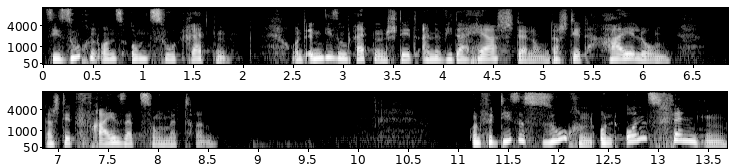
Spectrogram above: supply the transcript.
Sie suchen uns, um zu retten. Und in diesem Retten steht eine Wiederherstellung, da steht Heilung, da steht Freisetzung mit drin. Und für dieses Suchen und uns finden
